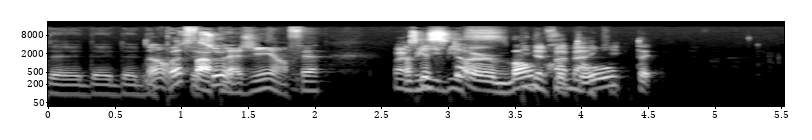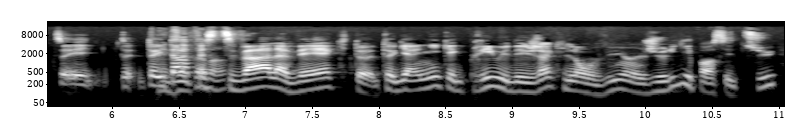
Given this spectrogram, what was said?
ne de, de, de Non, pas te faire sûr. plagier, en fait. Ouais, Parce que si tu as un bon proto, tu sais, t'as t'as été en festival avec, t'as as gagné quelques prix, il y a eu des gens qui l'ont vu, un jury est passé dessus. Tu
